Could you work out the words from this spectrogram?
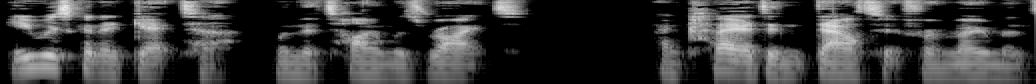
he was going to get her when the time was right, and Claire didn't doubt it for a moment.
